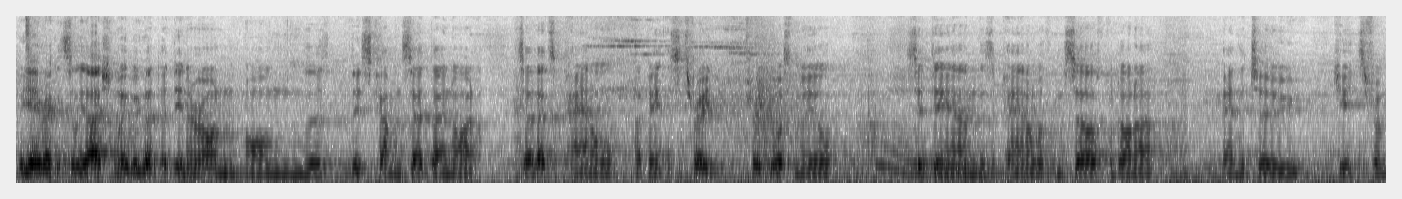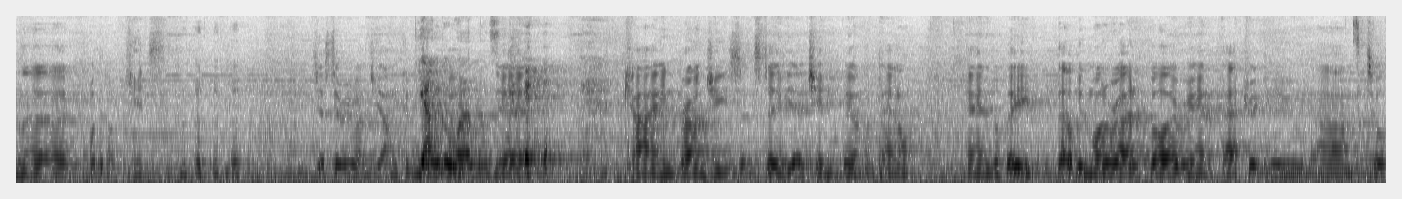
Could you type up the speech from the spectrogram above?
but yeah, reconciliation week. We've got a dinner on on the, this coming Saturday night. So that's a panel event. It's a three three course meal. Sit down. There's a panel with myself, Madonna, and the two kids from the well, they're not kids. Just everyone's young. Younger ones. Yeah. Kane, Brungies, and Stevie O'Chin will be on the panel, and it'll be that'll be moderated by Rhianna Patrick, who um, until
